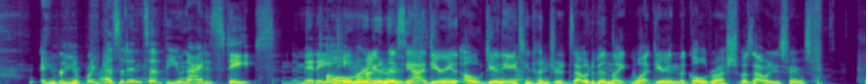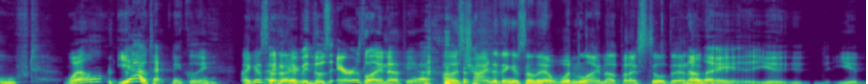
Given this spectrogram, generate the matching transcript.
Abraham Lincoln. President of the United States in the mid 1800s. Oh my goodness! Yeah, during oh during the yeah. 1800s, that would have been like what during the gold rush? Was that what he was famous for? Oofed. Well, yeah, technically. I guess I, I, mean those errors line up. Yeah, I was trying to think of something that wouldn't line up, but I still did. No, okay. you you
